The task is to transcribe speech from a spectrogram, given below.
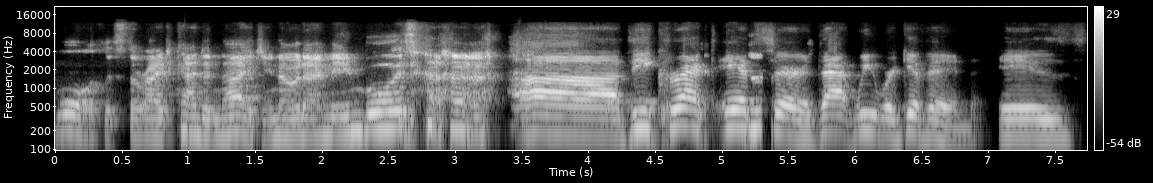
If it's the right kind of night, you know what I mean, boys? Uh, the correct answer that we were given is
